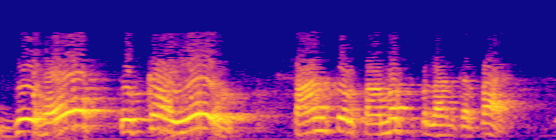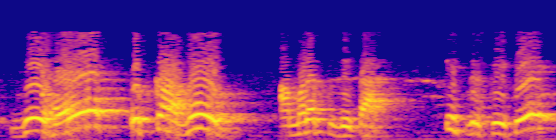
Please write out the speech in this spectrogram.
जो है उसका योग शांत और सामर्थ्य प्रदान करता है। जो है उसका बोध अमृत देता है। इस दृष्टि से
